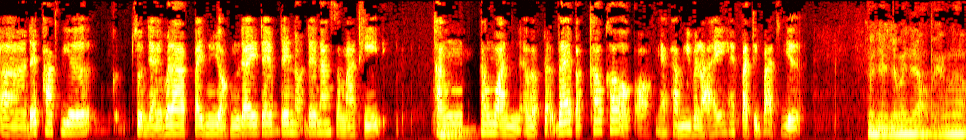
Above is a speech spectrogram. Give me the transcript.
อ่าได้พักเยอะส่วนใหญ่เวลาไปนิวยอร์กหนูได้ได้ได้เนาะได้นั่งสมาธิทั้งทั้งวันแบบได้แบบเข้าเข้าออกออกเนี่ยค่ะมีเวลาให้ให้ปฏิบัติเยอะ ส่วนใหญ่จะไม่ได้ออกไปข้างนอก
